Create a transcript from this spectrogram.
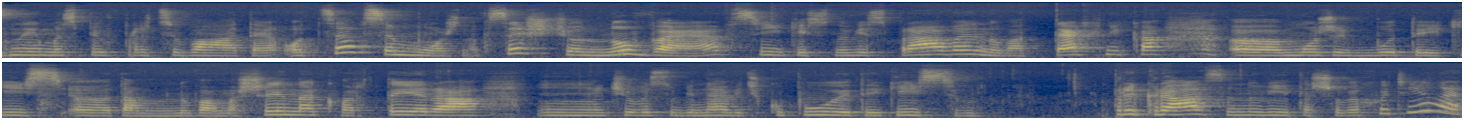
з ними співпрацювати. Оце все можна. Все, що нове, всі якісь нові справи, нова техніка, е, можуть бути якісь е, там нова машина, квартира, чи ви собі навіть купуєте якісь. Прикраси нові, те, що ви хотіли,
